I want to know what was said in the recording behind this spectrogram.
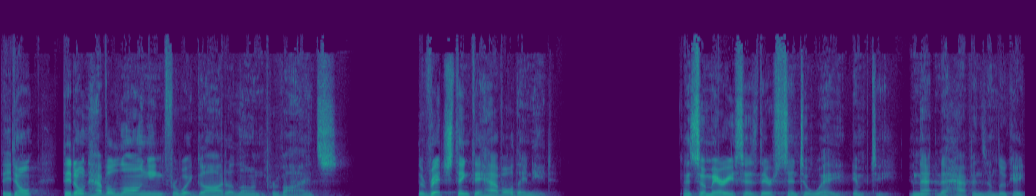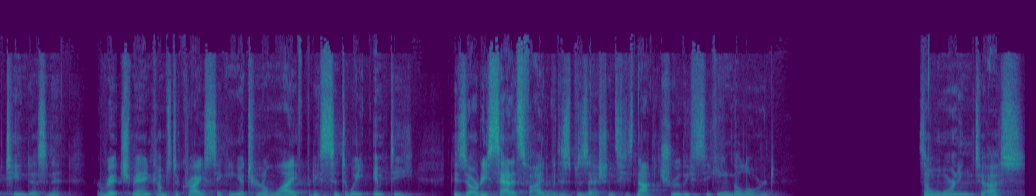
They don't, they don't have a longing for what God alone provides. The rich think they have all they need. And so Mary says they're sent away empty. And that, that happens in Luke 18, doesn't it? A rich man comes to Christ seeking eternal life, but he's sent away empty because he's already satisfied with his possessions. He's not truly seeking the Lord. It's a warning to us.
